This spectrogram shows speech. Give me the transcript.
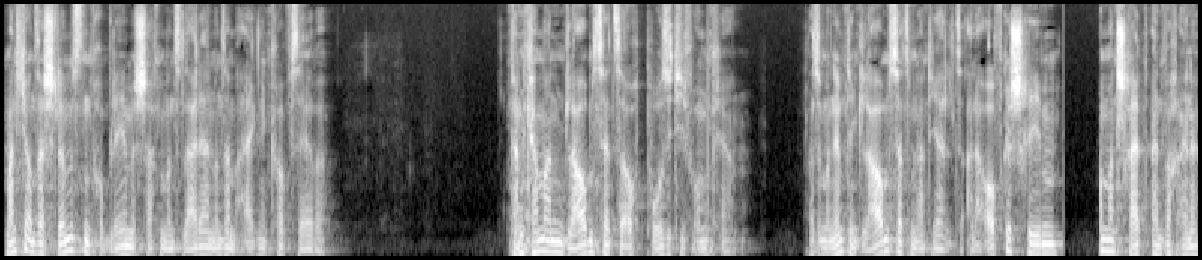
Manche unserer schlimmsten Probleme schaffen wir uns leider in unserem eigenen Kopf selber. Dann kann man Glaubenssätze auch positiv umkehren. Also man nimmt den Glaubenssatz, man hat die halt alle aufgeschrieben und man schreibt einfach eine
